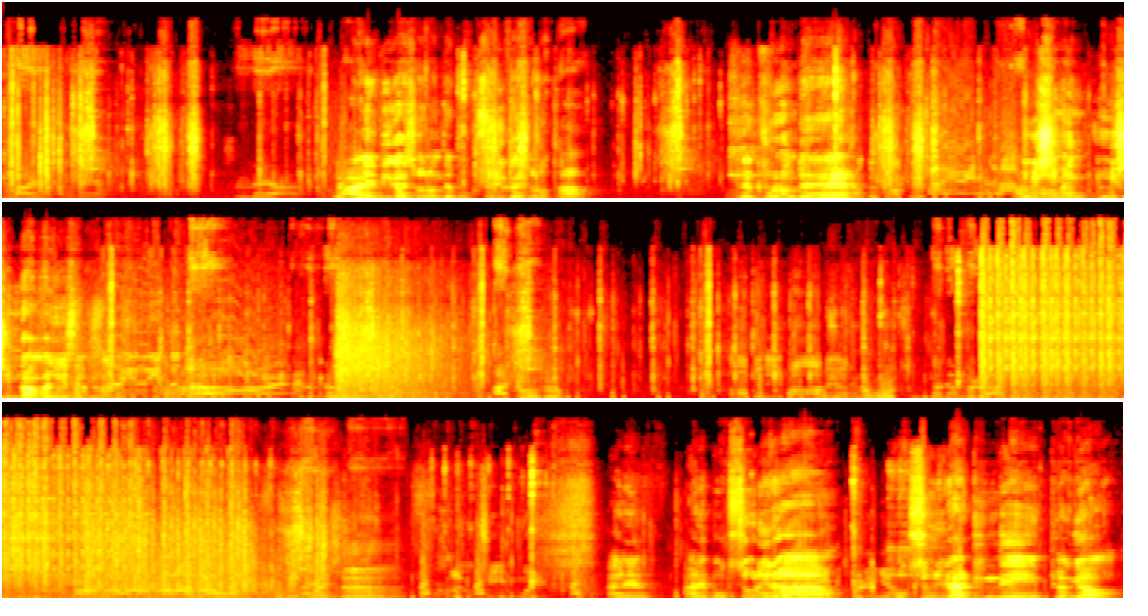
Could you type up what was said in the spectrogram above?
정말 보내 블레야 아이디가 저런데 목소리까지 저렇다? 100%인데? 하나 필. Fire in the hole! 의심은, 의심도 안 가지겠습니다 한명더 아쇼 근데 하나 피 반 아래야. 소진 한거 같은데. 쇼디 몰라? 나이스. Blue team win. 아니 아니 어, 목소리랑 털리냐? 목소리랑 닉네임 변경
